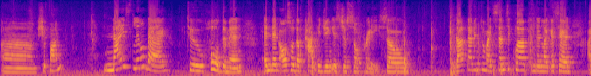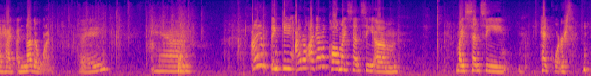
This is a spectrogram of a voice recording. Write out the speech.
Um, chiffon. Nice little bag to hold them in and then also the packaging is just so pretty. So got that into my Scentsy Club and then like I said I had another one okay? And I am thinking I don't I gotta call my Scentsy um my Scentsy headquarters.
